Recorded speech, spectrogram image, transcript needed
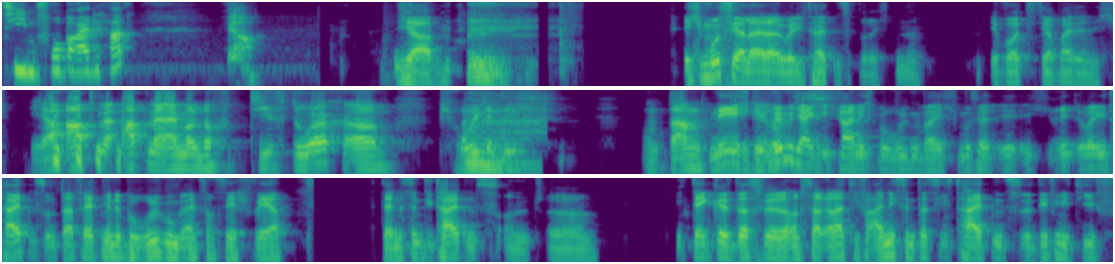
Team vorbereitet hat. Ja, Ja. Ich muss ja leider über die Titans berichten, ne? Ihr wolltet ja beide nicht. Ja, atme, atme einmal noch tief durch, ähm, beruhige dich und dann. Nee, ich will mich eigentlich gar nicht beruhigen, weil ich muss ja, ich rede über die Titans und da fällt mir eine Beruhigung einfach sehr schwer. Denn es sind die Titans und äh, ich denke, dass wir uns da relativ einig sind, dass die Titans äh, definitiv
